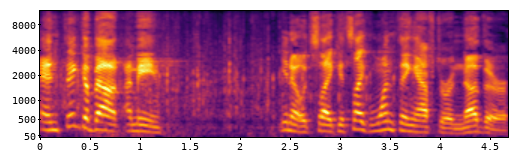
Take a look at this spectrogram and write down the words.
And think about, I mean, you know, it's like, it's like one thing after another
